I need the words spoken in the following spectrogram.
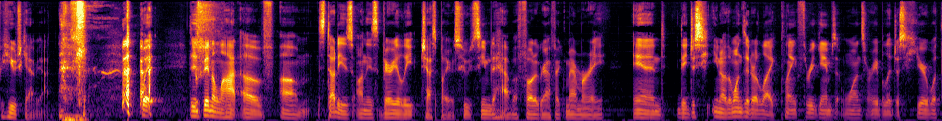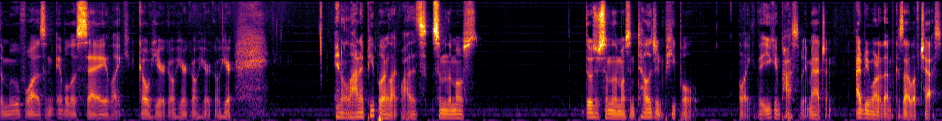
Huge caveat. but there's been a lot of um, studies on these very elite chess players who seem to have a photographic memory and they just you know the ones that are like playing three games at once are able to just hear what the move was and able to say like go here go here go here go here. And a lot of people are like wow that's some of the most those are some of the most intelligent people like that you can possibly imagine. I'd be one of them because i love chess.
